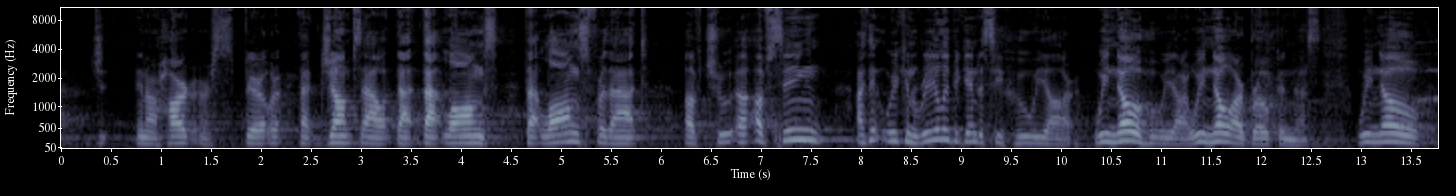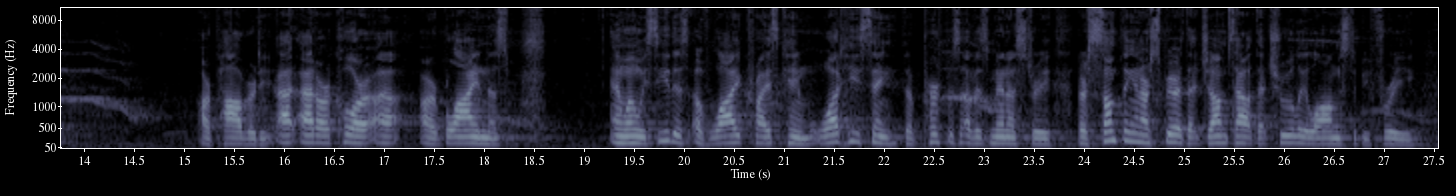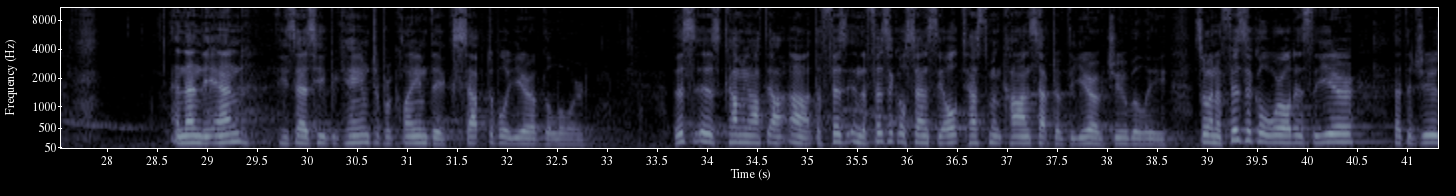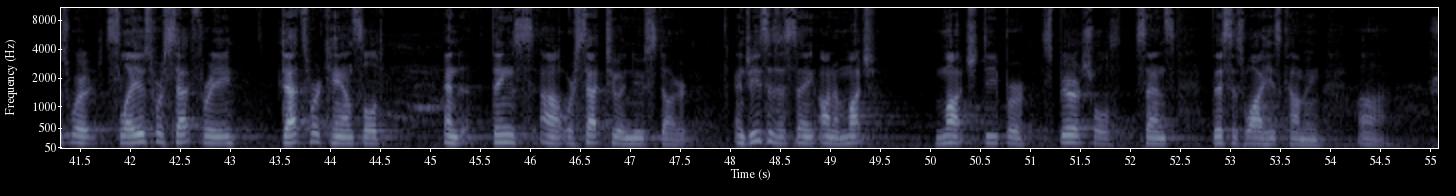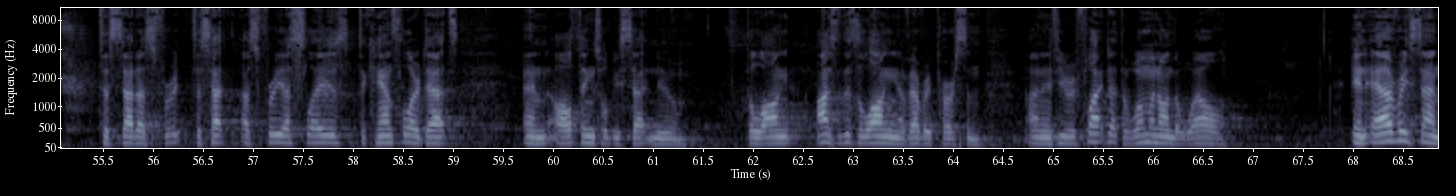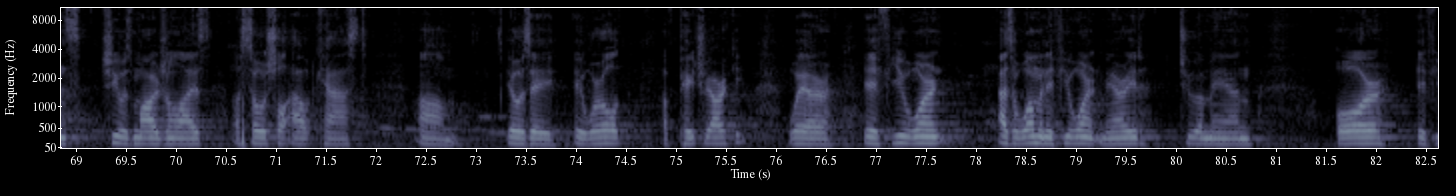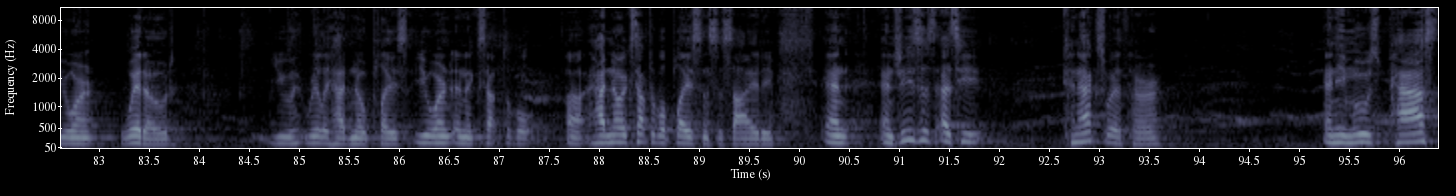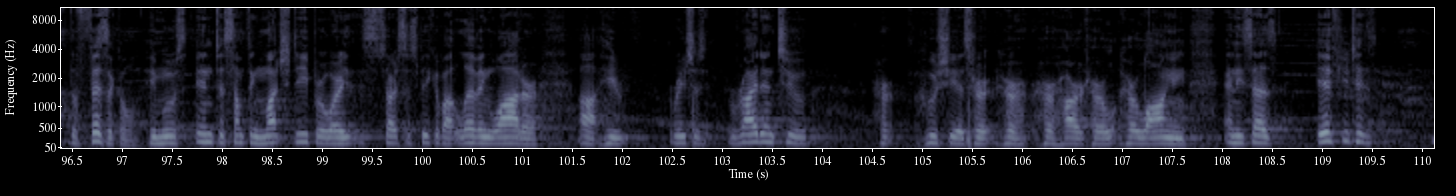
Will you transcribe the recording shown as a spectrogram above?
in our heart or spirit that jumps out, that, that longs, that longs for that of true uh, of seeing. I think we can really begin to see who we are. We know who we are. We know our brokenness. We know our poverty. At, at our core, uh, our blindness. And when we see this of why Christ came, what he's saying, the purpose of his ministry, there's something in our spirit that jumps out that truly longs to be free. And then the end, he says, he became to proclaim the acceptable year of the Lord. This is coming off the, uh, the phys- in the physical sense, the Old Testament concept of the year of Jubilee. So, in a physical world, it's the year that the Jews were, slaves were set free, debts were canceled, and things uh, were set to a new start. And Jesus is saying, on a much, much deeper spiritual sense, this is why he's coming. Uh, to set us free, to set us free as slaves, to cancel our debts, and all things will be set new. The long, honestly, this is the longing of every person. And if you reflect at the woman on the well, in every sense, she was marginalized, a social outcast. Um, it was a, a world of patriarchy where if you weren't as a woman, if you weren't married to a man or if you weren't widowed, you really had no place. You weren't an acceptable, uh, had no acceptable place in society. And, and Jesus, as he connects with her and he moves past the physical, he moves into something much deeper where he starts to speak about living water. Uh, he reaches right into her, who she is, her, her, her heart, her, her longing. And he says, if you take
